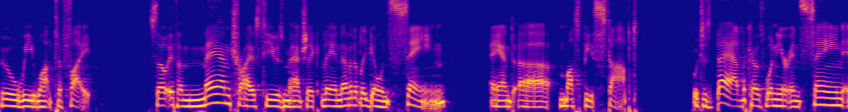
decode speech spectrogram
who we want to fight. So if a man tries to use magic, they inevitably go insane and uh, must be stopped, which is bad because when you're insane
